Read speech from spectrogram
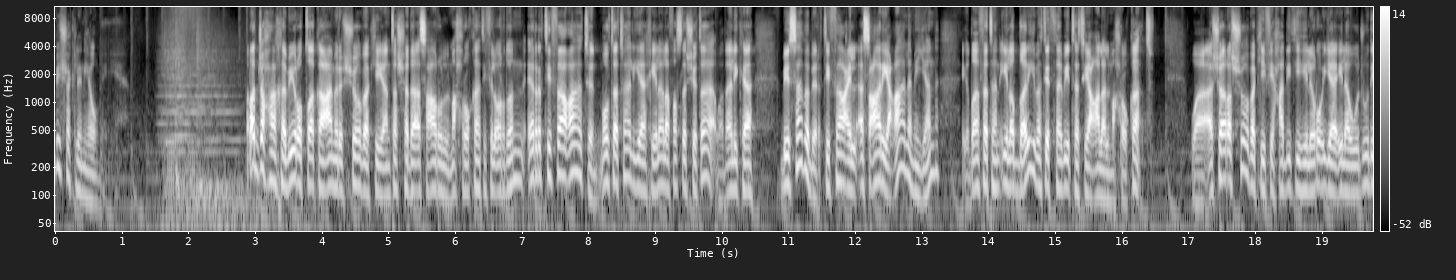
بشكل يومي. رجح خبير الطاقة عامر الشوبكي أن تشهد أسعار المحروقات في الأردن ارتفاعات متتالية خلال فصل الشتاء وذلك بسبب ارتفاع الأسعار عالميا إضافة إلى الضريبة الثابتة على المحروقات. وأشار الشوبكي في حديثه لرؤيا إلى وجود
